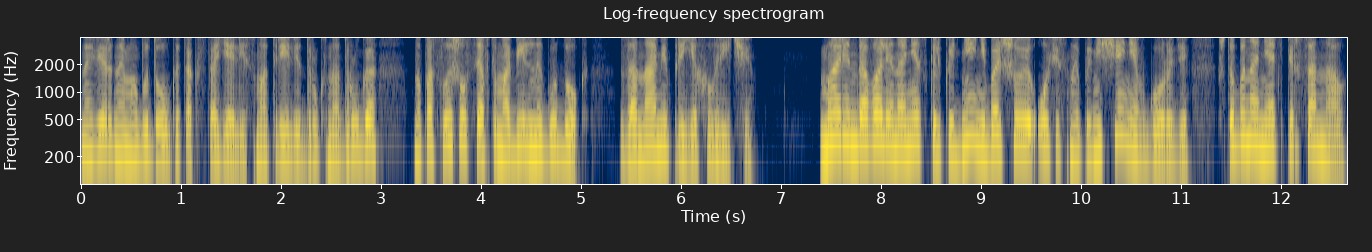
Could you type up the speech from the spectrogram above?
Наверное, мы бы долго так стояли и смотрели друг на друга, но послышался автомобильный гудок. За нами приехал Ричи. Мы арендовали на несколько дней небольшое офисное помещение в городе, чтобы нанять персонал.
